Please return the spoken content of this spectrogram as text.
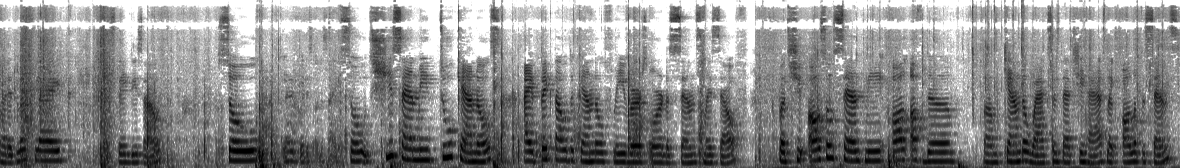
what it looks like. Let's take this out. So let me put this on the side. So she sent me two candles. I picked out the candle flavors or the scents myself but she also sent me all of the um, candle waxes that she has like all of the scents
